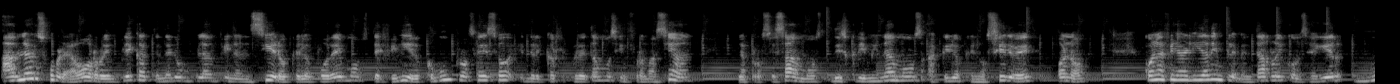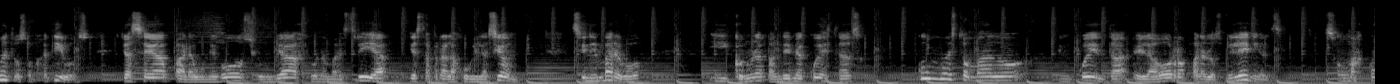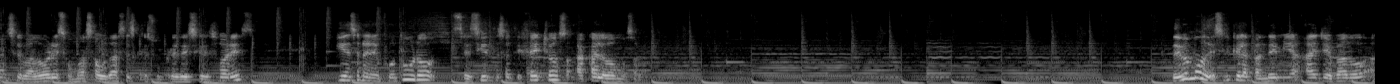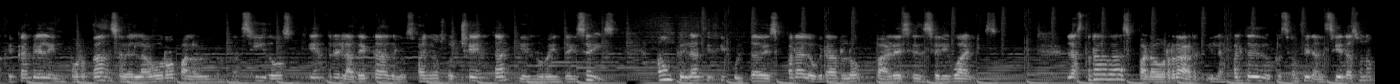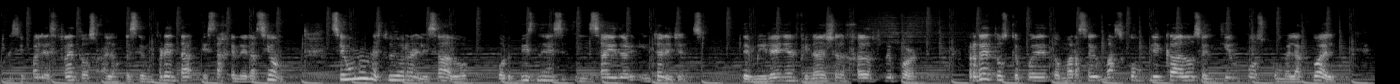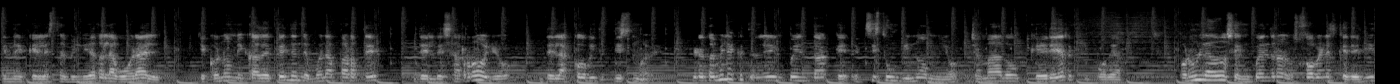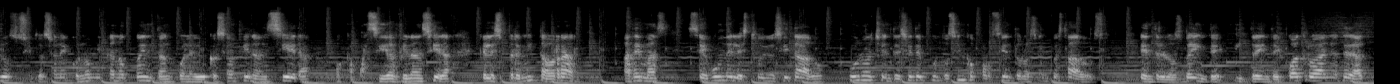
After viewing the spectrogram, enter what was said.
Hablar sobre ahorro implica tener un plan financiero que lo podemos definir como un proceso en el que recolectamos información, la procesamos, discriminamos aquello que nos sirve o no, con la finalidad de implementarlo y conseguir nuestros objetivos, ya sea para un negocio, un viaje, una maestría y hasta para la jubilación. Sin embargo, y con una pandemia a cuestas, ¿cómo es tomado en cuenta el ahorro para los millennials? Son más conservadores o más audaces que sus predecesores, piensan en el futuro, se sienten satisfechos, acá lo vamos a ver. Debemos decir que la pandemia ha llevado a que cambie la importancia del ahorro para los nacidos entre la década de los años 80 y el 96, aunque las dificultades para lograrlo parecen ser iguales. Las trabas para ahorrar y la falta de educación financiera son los principales retos a los que se enfrenta esta generación, según un estudio realizado por Business Insider Intelligence, The Millennial Financial Health Report, retos que pueden tomarse más complicados en tiempos como el actual, en el que la estabilidad laboral y económica dependen de buena parte del desarrollo de la COVID-19. Pero también hay que tener en cuenta que existe un binomio llamado querer y poder. Por un lado se encuentran los jóvenes que debido a su situación económica no cuentan con la educación financiera o capacidad financiera que les permita ahorrar. Además, según el estudio citado, un 87.5% de los encuestados entre los 20 y 34 años de edad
